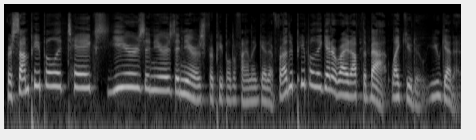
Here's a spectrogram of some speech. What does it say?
For some people, it takes years and years and years for people to finally get it. For other people, they get it right off the bat, like you do. You get it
